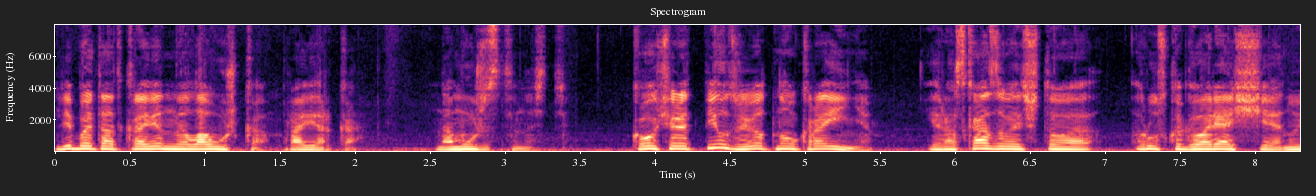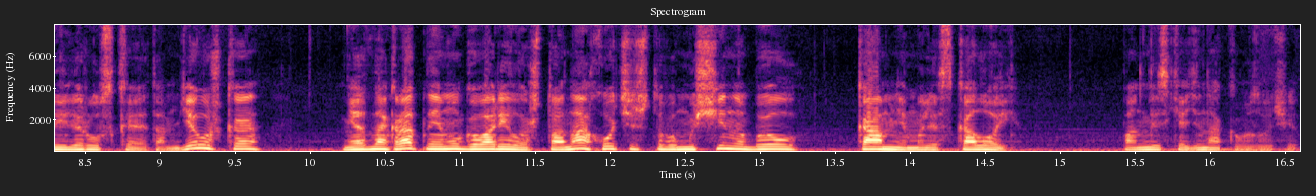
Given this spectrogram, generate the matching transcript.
либо это откровенная ловушка, проверка на мужественность. Коуч Ред Пил живет на Украине и рассказывает, что русскоговорящая, ну или русская там девушка, неоднократно ему говорила, что она хочет, чтобы мужчина был камнем или скалой. По-английски одинаково звучит.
